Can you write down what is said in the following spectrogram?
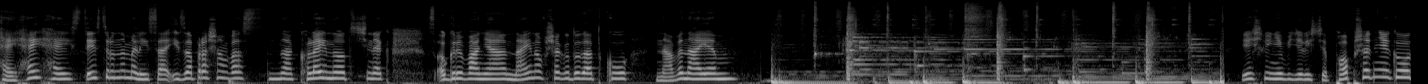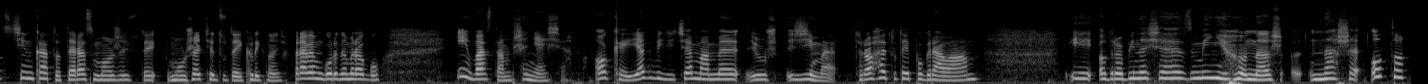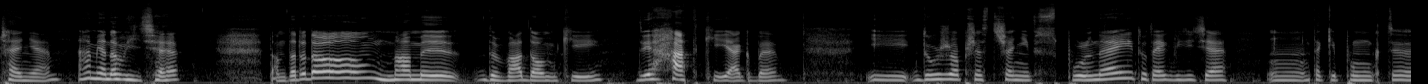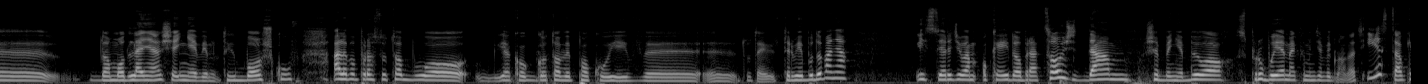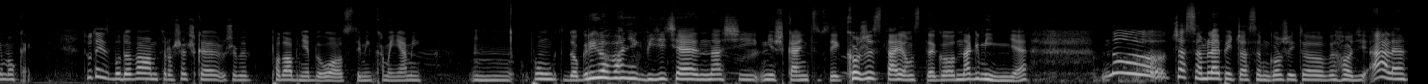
Hej, hej, hej, z tej strony Melisa i zapraszam Was na kolejny odcinek z ogrywania najnowszego dodatku na wynajem. Jeśli nie widzieliście poprzedniego odcinka, to teraz może tutaj, możecie tutaj kliknąć w prawym górnym rogu i Was tam przeniesie. Ok, jak widzicie, mamy już zimę. Trochę tutaj pograłam i odrobinę się zmieniło nasz, nasze otoczenie, a mianowicie tam da, da, dam, mamy dwa domki, dwie chatki jakby i dużo przestrzeni wspólnej. Tutaj jak widzicie mm, taki punkt y, do modlenia się, nie wiem, do tych bożków, ale po prostu to było jako gotowy pokój w, y, tutaj w trybie budowania i stwierdziłam, ok, dobra, coś dam, żeby nie było, spróbujemy, jak to będzie wyglądać. I jest całkiem ok. Tutaj zbudowałam troszeczkę, żeby podobnie było z tymi kamieniami, mm, punkt do grillowania. Jak widzicie, nasi mieszkańcy tutaj korzystają z tego nagminnie. No, czasem lepiej, czasem gorzej to wychodzi, ale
